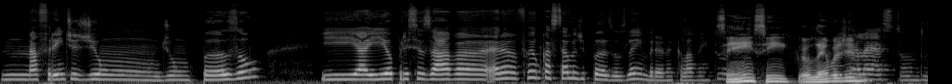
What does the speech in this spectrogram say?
na frente de um, de um puzzle E aí eu precisava. Era, foi um castelo de puzzles, lembra? Naquela aventura? Sim, sim. Eu lembro do de. Telesto, do,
